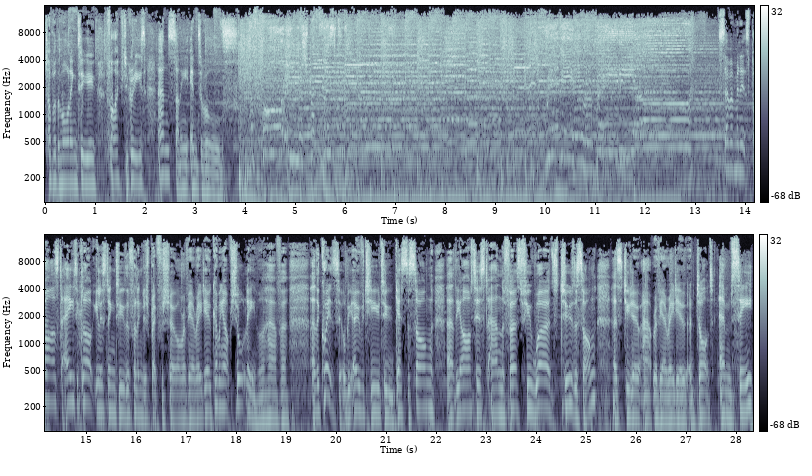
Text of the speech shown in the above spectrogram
top of the morning to you, 5 degrees and sunny intervals. Minutes past eight o'clock. You're listening to the Full English Breakfast Show on Riviera Radio. Coming up shortly, we'll have uh, uh, the quiz. It will be over to you to guess the song, uh, the artist, and the first few words to the song. Studio at rivieradio.mc.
